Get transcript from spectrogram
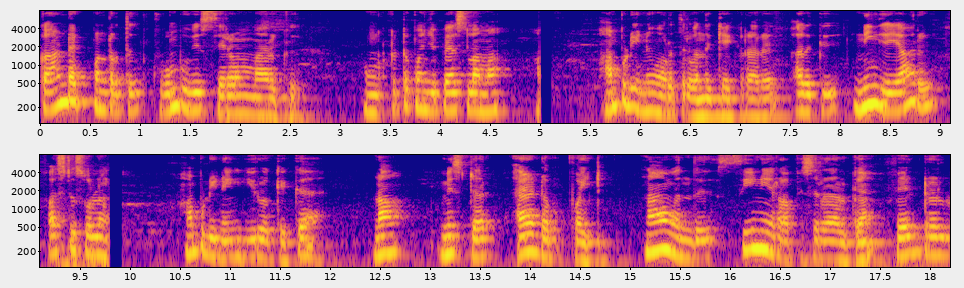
காண்டாக்ட் பண்ணுறதுக்கு ரொம்பவே சிரமமாக இருக்குது உங்கள்கிட்ட கொஞ்சம் பேசலாமா? அப்படின்னு ஒருத்தர் வந்து கேட்குறாரு அதுக்கு நீங்கள் யார்? ஃபஸ்ட்டு சொல்லுங்கள் அப்படின்னு ஹீரோ கேட்க நான் மிஸ்டர் ஆடம் ஃபைட் நான் வந்து சீனியர் ஆஃபீஸராக இருக்கேன் ஃபெட்ரல்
